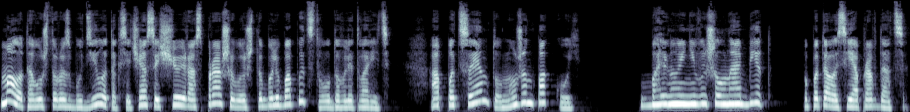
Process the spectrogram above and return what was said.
Мало того, что разбудила, так сейчас еще и расспрашиваю, чтобы любопытство удовлетворить. А пациенту нужен покой. Больной не вышел на обед, попыталась я оправдаться.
